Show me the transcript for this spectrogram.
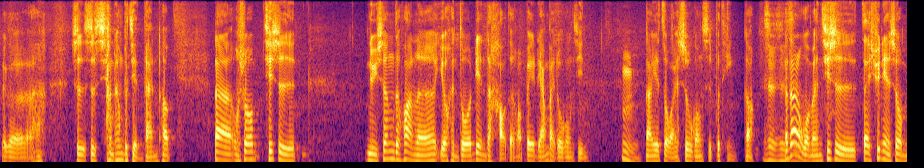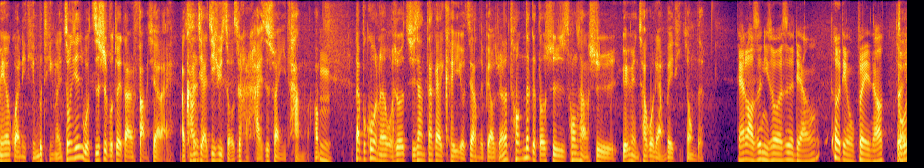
这个。是是相当不简单哈，那我说其实女生的话呢，有很多练得好的哈，背两百多公斤，嗯，那也走完十五公尺不停啊，是是。那当然我们其实，在训练的时候没有管你停不停了，中间如果姿势不对，当然放下来啊，扛起来继续走，这还还是算一趟嘛。嗯。那不过呢，我说实际上大概可以有这样的标准，那通那个都是通常是远远超过两倍体重的。等下老师你说的是两二点五倍，然后多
